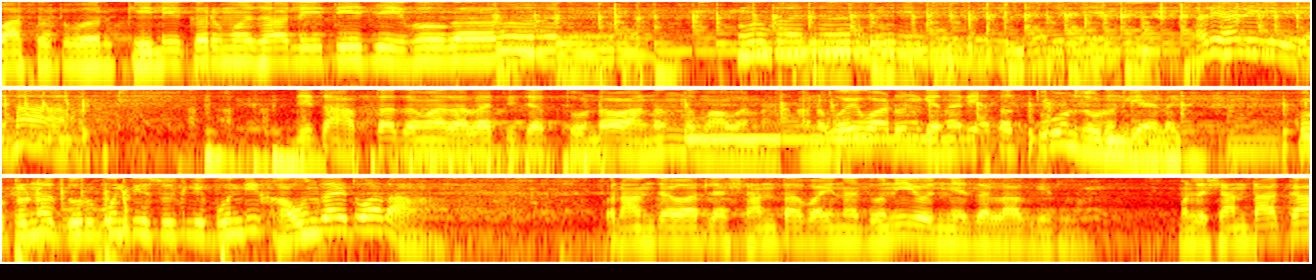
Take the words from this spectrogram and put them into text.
पासष्टवर केले कर्म झाले ते जे भोगाले हरे हरी हरी हा. जिचा हप्ता जमा झाला तिच्या तोंडावर आनंद मावाना आणि वय वाढून घेणारी आता तोंड जोडून घ्यायला कुठूनच दुर्बुंदी सुचली बुंदी खाऊन जाय तू आता पण आमच्या गावातल्या शांताबाईनं दोन्ही योजनेचा लाभ घेतला. म्हणलं शांता का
